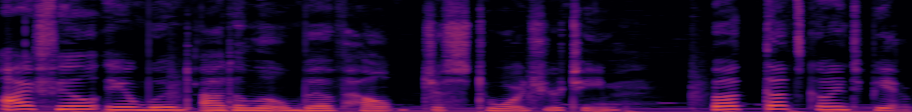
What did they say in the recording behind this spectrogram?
I feel it would add a little bit of help just towards your team. But that's going to be it.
